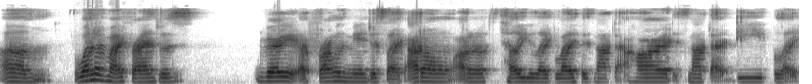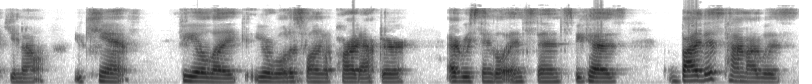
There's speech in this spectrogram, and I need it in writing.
um, one of my friends was very upfront with me and just like I don't I don't know to tell you like life is not that hard it's not that deep like you know you can't feel like your world is falling apart after every single instance because by this time I was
